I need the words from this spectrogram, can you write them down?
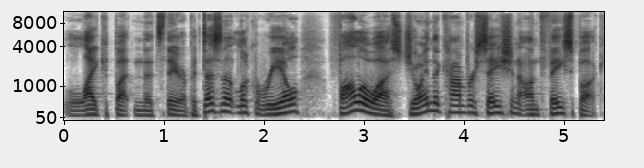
like button that's there. But doesn't it look real? Follow us, join the conversation on Facebook.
